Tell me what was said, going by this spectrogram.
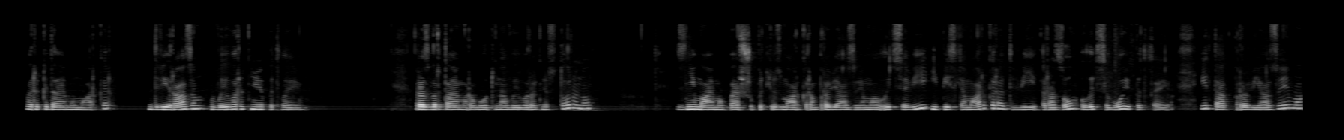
Перекидаємо маркер дві разом виворотньою петлею. Розвертаємо роботу на виворотню сторону Знімаємо першу петлю з маркером, пров'язуємо лицеві і після маркера дві разом лицевою петлею. І так пров'язуємо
